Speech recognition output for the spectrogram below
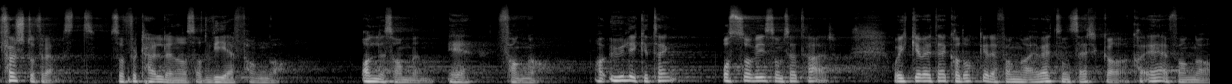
først og fremst så forteller den oss at vi er fanga. Alle sammen er fanga av ulike ting, også vi som sitter her. Og ikke vet jeg hva dere er fanga Jeg vet sånn cirka hva jeg er fanga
